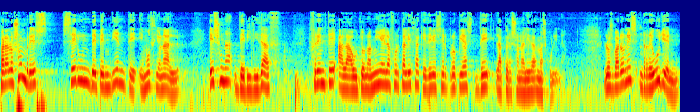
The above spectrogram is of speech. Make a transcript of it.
Para los hombres, ser un dependiente emocional es una debilidad frente a la autonomía y la fortaleza que deben ser propias de la personalidad masculina. Los varones rehuyen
